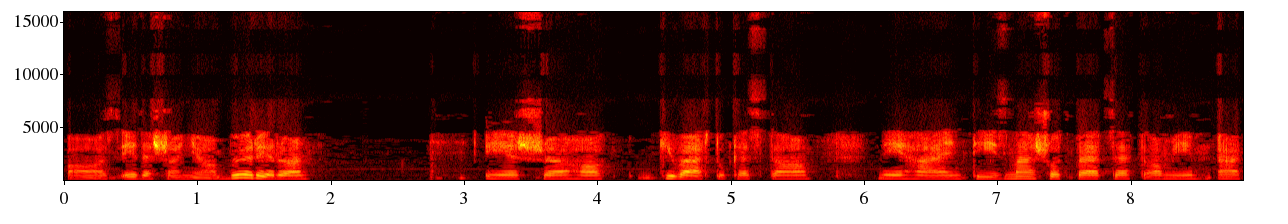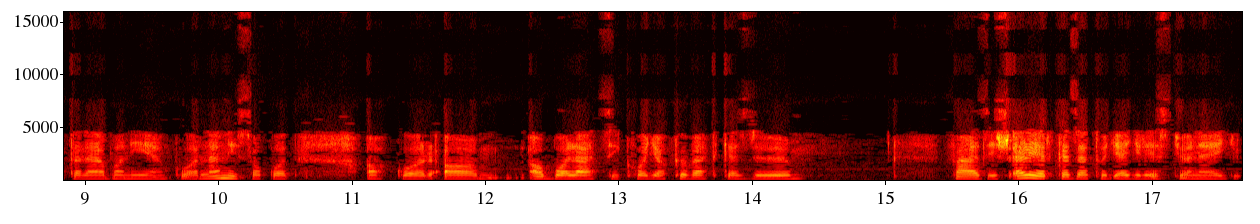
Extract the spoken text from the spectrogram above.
az édesanyja bőréről, és ha kivártuk ezt a néhány tíz másodpercet, ami általában ilyenkor lenni szokott, akkor a, abból látszik, hogy a következő fázis elérkezett, hogy egyrészt jön egy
